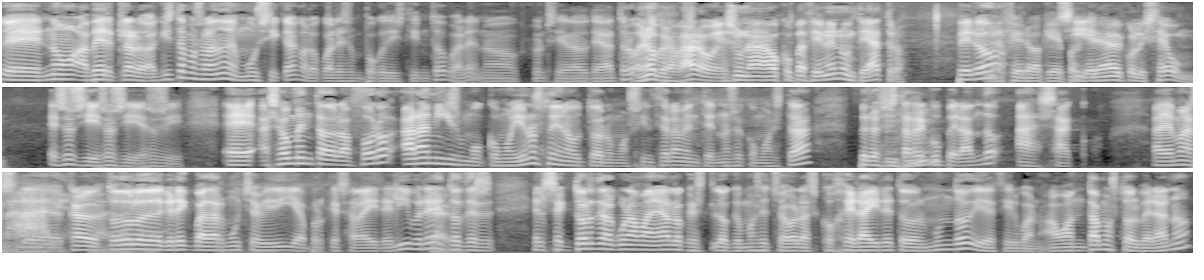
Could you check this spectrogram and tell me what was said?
Eh, no, a ver, claro, aquí estamos hablando de música, con lo cual es un poco distinto, ¿vale? No considerado teatro. Bueno, pero claro, es una ocupación en un teatro. pero... Me refiero a que, porque sí. era el Coliseum. Eso sí, eso sí, eso sí. Eh, se ha aumentado el aforo. Ahora mismo, como yo no estoy en autónomo, sinceramente no sé cómo está, pero se está recuperando a saco. Además, Vale, eh, claro, vale, todo lo del Greg va a dar mucha vidilla porque es al aire libre. Claro. Entonces, el sector de alguna manera lo que, lo que hemos hecho ahora es coger aire todo el mundo y decir, bueno, aguantamos todo el verano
